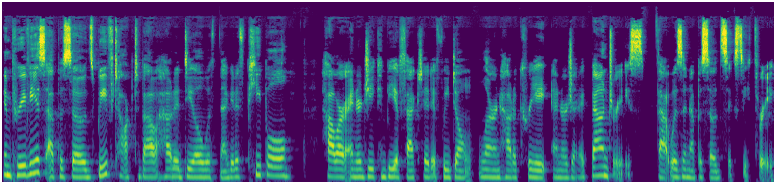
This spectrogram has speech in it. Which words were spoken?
In previous episodes, we've talked about how to deal with negative people, how our energy can be affected if we don't learn how to create energetic boundaries. That was in episode 63.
